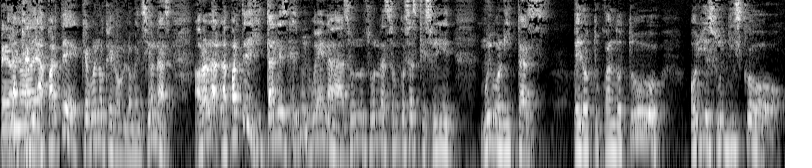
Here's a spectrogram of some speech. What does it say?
pero La no, aparte, qué bueno que lo, lo mencionas. Ahora la, la parte digital es, es muy buena, son, son, las, son cosas que se oyen muy bonitas, pero tú cuando tú oyes un disco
